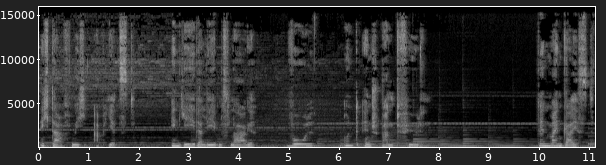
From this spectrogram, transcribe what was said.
Ich darf mich ab jetzt in jeder Lebenslage wohl und entspannt fühlen. Denn mein Geist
